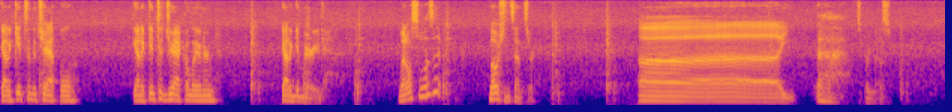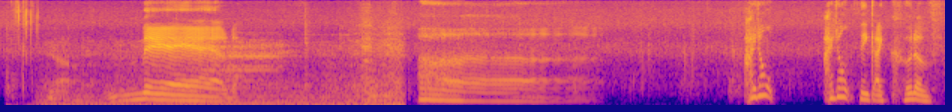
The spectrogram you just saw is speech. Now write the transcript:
Gotta get to the chapel. Gotta get to jack o' lantern. Gotta get married. What else was it? Motion sensor. Uh, uh let's bring this. Oh, man. Uh, I don't I don't think I could have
